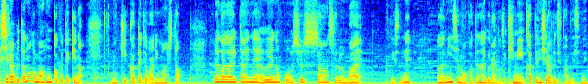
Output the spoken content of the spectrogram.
調べたのがまあ本格的なきっかけではありました。それがだいたいね上の子を出産する前ですねまだ妊娠も分かってないぐらいの時に勝手に調べてたんですね。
